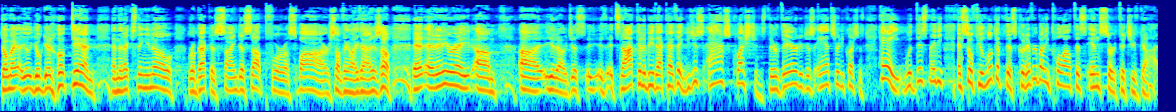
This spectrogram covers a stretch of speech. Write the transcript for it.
don't make, you'll, you'll, get hooked in. And the next thing you know, Rebecca's signed us up for a spa or something like that. So at, at any rate, um, uh, you know, just, it, it's not going to be that kind of thing. You just ask questions. They're there to just answer any questions. Hey, would this maybe, and so if you look at this, could everybody pull out this insert that you've got?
